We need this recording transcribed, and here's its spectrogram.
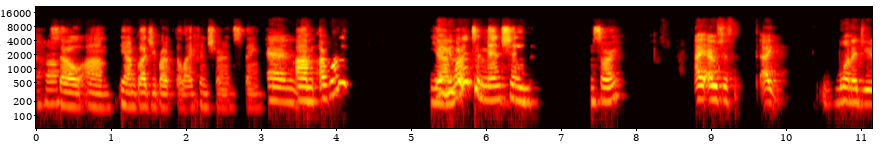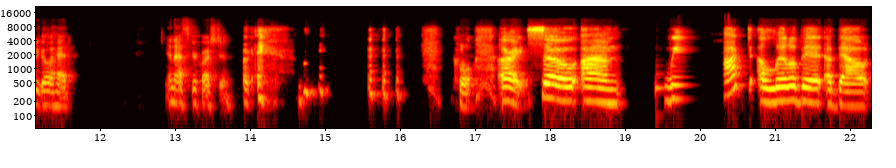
Uh-huh. So um, yeah, I'm glad you brought up the life insurance thing. And um, I wanted yeah, I wanted go. to mention. I'm sorry. I, I was just I wanted you to go ahead and ask your question. Okay. cool. All right. So um, we talked a little bit about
